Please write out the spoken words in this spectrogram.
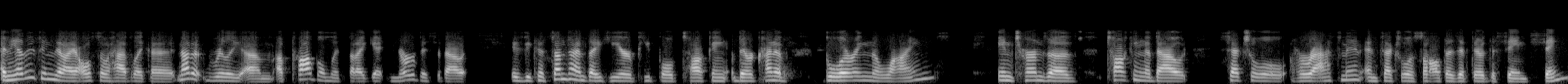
And the other thing that I also have like a not a really um a problem with, but I get nervous about is because sometimes I hear people talking they're kind of blurring the lines in terms of talking about sexual harassment and sexual assault as if they're the same thing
